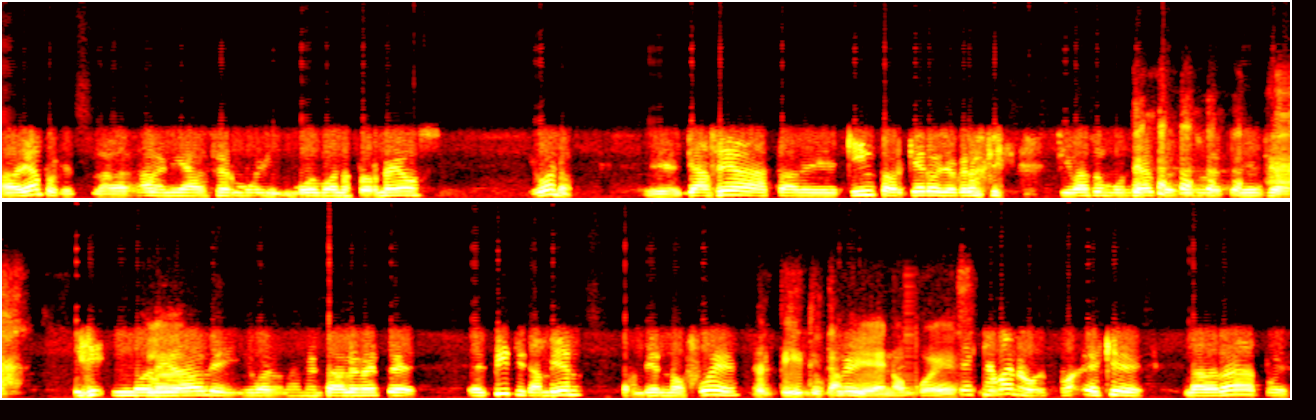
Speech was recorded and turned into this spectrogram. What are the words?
Adrián, porque la verdad venía a hacer muy, muy buenos torneos. Y bueno, eh, ya sea hasta de quinto arquero, yo creo que si vas a un mundial, pues es una experiencia inolvidable. Y bueno, lamentablemente el Piti también, también no fue. El Piti No fue, también, no fue. Es que bueno, es que la verdad, pues,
